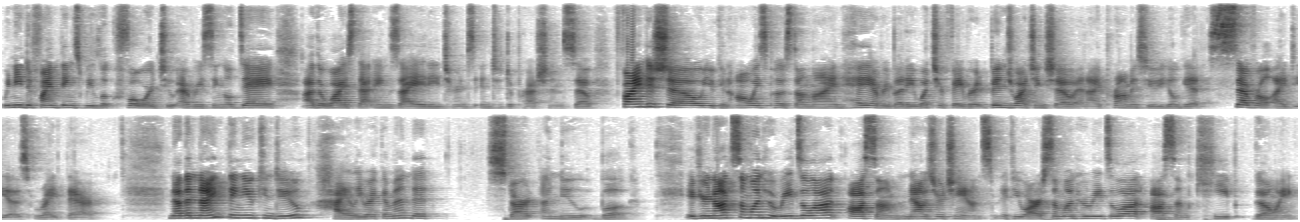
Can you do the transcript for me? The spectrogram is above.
we need to find things we look forward to every single day. Otherwise, that anxiety turns into depression. So find a show. You can always post online. Hey, everybody, what's your favorite binge watching show? And I promise you, you'll get several ideas right there. Now, the ninth thing you can do, highly recommend it, start a new book. If you're not someone who reads a lot, awesome, now's your chance. If you are someone who reads a lot, awesome, keep going.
